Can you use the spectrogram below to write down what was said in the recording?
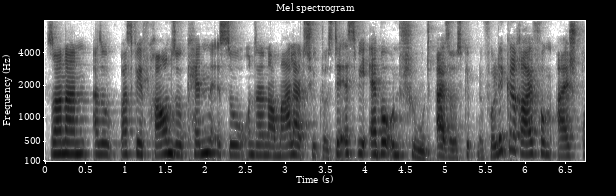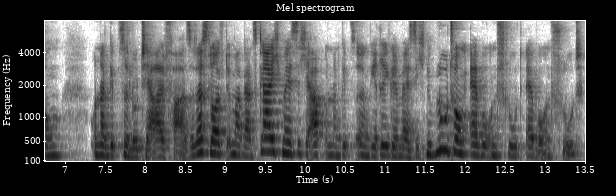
sondern, also was wir Frauen so kennen, ist so unser normaler Zyklus. Der ist wie Ebbe und Flut. Also es gibt eine Follikelreifung, Eisprung, und dann gibt es eine Lutealphase. Das läuft immer ganz gleichmäßig ab und dann gibt es irgendwie regelmäßig eine Blutung, Ebbe und Flut, Ebbe und Flut.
